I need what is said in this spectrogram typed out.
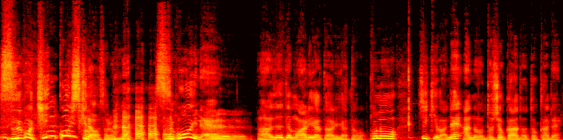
すごい金婚式だわそれも。すごいね、え。あででもありがとうありがとう。この時期はねあの図書カードとかで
